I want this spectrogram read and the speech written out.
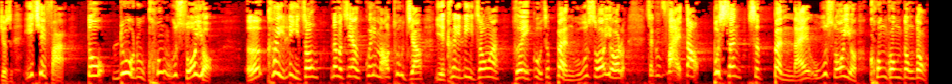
就是一切法都落入空无所有而可以立中。那么这样龟毛兔角也可以立中啊？何以故？这本无所有了。这个外道不生是本来无所有，空空洞洞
